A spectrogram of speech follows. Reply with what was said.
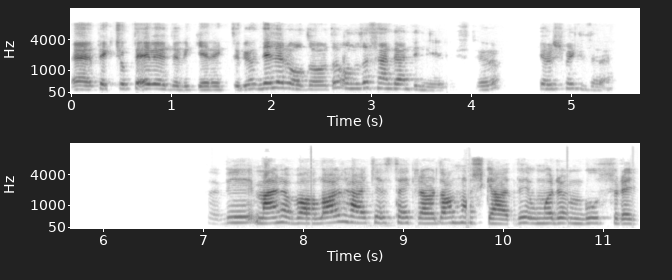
E, pek çok da ev ödevi gerektiriyor. Neler oldu orada onu da senden dinleyelim istiyorum. Görüşmek üzere. Tabii merhabalar. Herkes tekrardan hoş geldi. Umarım bu süreç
